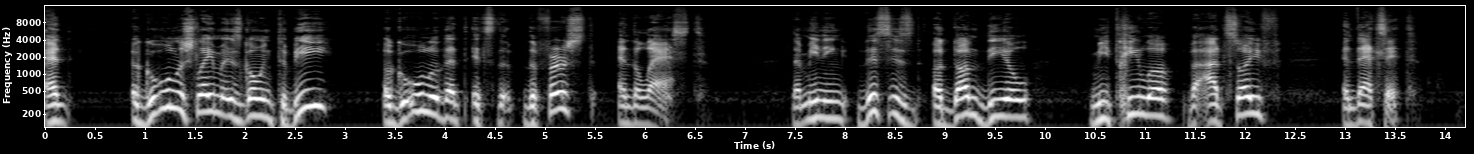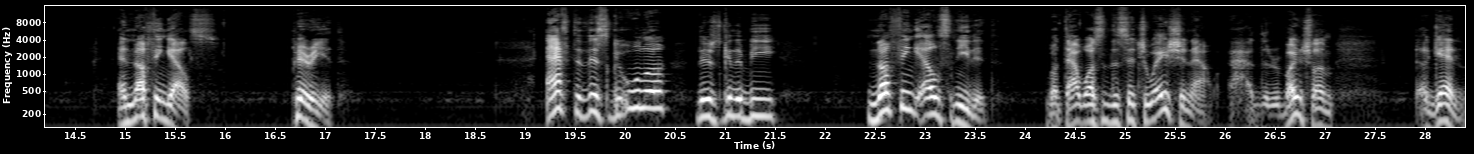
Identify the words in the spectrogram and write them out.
And a geula shlema is going to be a geula that it's the, the first and the last. That meaning this is a done deal mitchila va'ad soif, and that's it. And nothing else. Period. After this geula, there's going to be nothing else needed. But that wasn't the situation now. The Rebbeinu Shalom, again,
